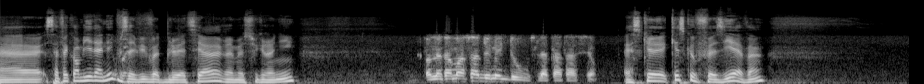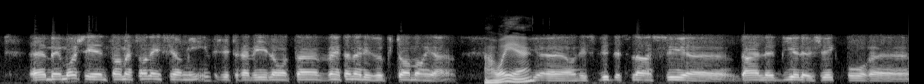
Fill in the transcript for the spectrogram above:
Euh, ça fait combien d'années que vous avez votre bleuetière, euh, Monsieur Grenier? On a commencé en 2012, la plantation. Est-ce que qu'est-ce que vous faisiez avant? Euh, ben moi, j'ai une formation d'infirmier. J'ai travaillé longtemps, 20 ans dans les hôpitaux à Montréal. Ah oui, hein? Puis, euh, on a décidé de se lancer euh, dans le biologique pour euh,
